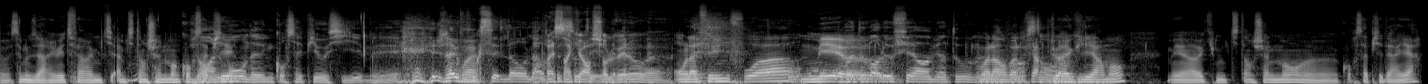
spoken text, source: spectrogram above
Euh, ça nous est arrivé de faire une petit- un petit enchaînement course à pied. Normalement, on a une course à pied aussi, mais j'avoue Ouais. que celle-là, on l'a Après peu 5 sauté. heures sur le vélo, ouais. On l'a fait une fois, On, mais on va euh, devoir le faire hein, bientôt. Voilà, on va le faire plus euh, régulièrement, mais avec un petit enchaînement euh, course à pied derrière.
